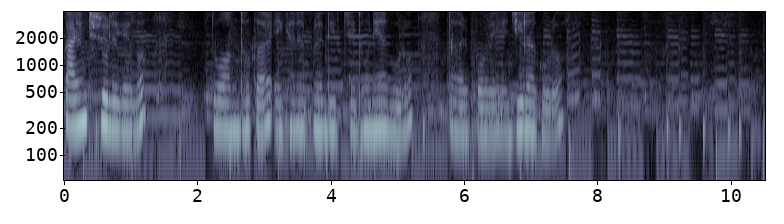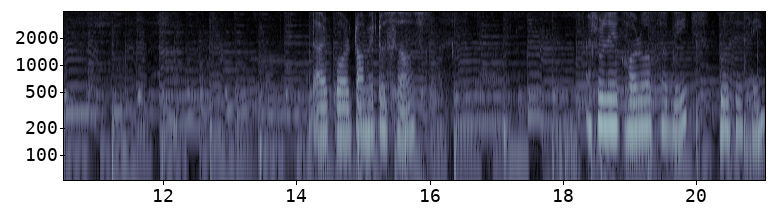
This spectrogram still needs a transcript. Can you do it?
কারেন্ট চলে গেল। তো অন্ধকার, এখানে আপনার দিচ্ছে ধনিয়া গুঁড়ো, তারপরে জিরা গুঁড়ো। তারপর টমেটো সস। আসলে ঘরোয়াভাবেই প্রসেসিং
